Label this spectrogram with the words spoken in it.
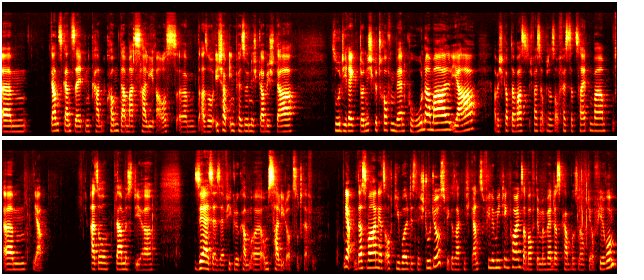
Ähm, ganz, ganz selten kann, kommt da mal Sully raus. Ähm, also ich habe ihn persönlich, glaube ich, da so direkt doch nicht getroffen während Corona mal, ja. Aber ich glaube, da war es, ich weiß nicht, ob das auch feste Zeiten war. Ähm, ja. Also da müsst ihr sehr, sehr, sehr viel Glück haben, äh, um Sully dort zu treffen. Ja, das waren jetzt auch die Walt Disney Studios. Wie gesagt, nicht ganz so viele Meeting Points, aber auf dem Avengers Campus lauft ihr auch viel rum.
